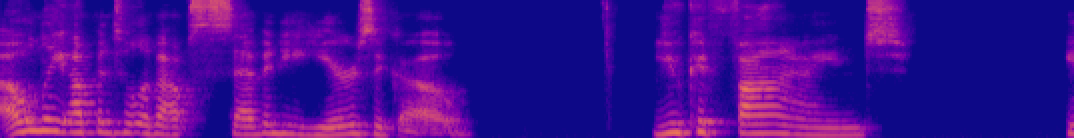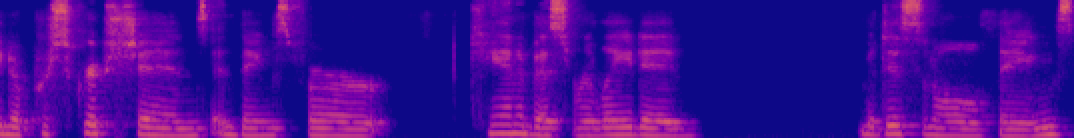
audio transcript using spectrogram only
only up until about 70 years ago, you could find, you know, prescriptions and things for cannabis related medicinal things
